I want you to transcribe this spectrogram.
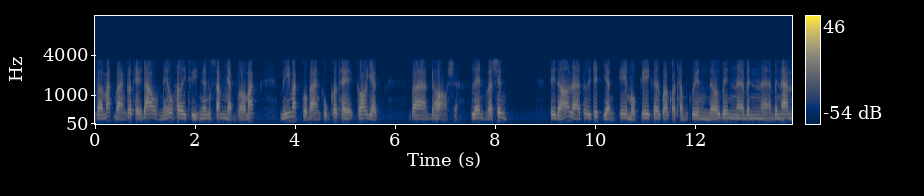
và mắt bạn có thể đau nếu hơi thủy ngân xâm nhập vào mắt. Mí mắt của bạn cũng có thể co giật và đỏ lên và sưng. Thì đó là tôi trích dẫn cái một cái cơ quan có thẩm quyền ở bên bên bên Anh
